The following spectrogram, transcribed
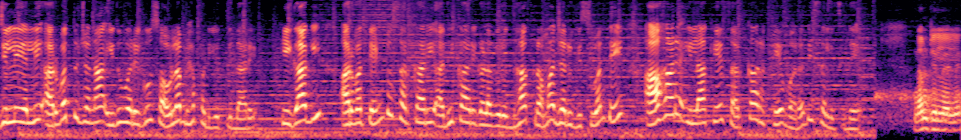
ಜಿಲ್ಲೆಯಲ್ಲಿ ಅರವತ್ತು ಜನ ಇದುವರೆಗೂ ಸೌಲಭ್ಯ ಪಡೆಯುತ್ತಿದ್ದಾರೆ. ಹೀಗಾಗಿ, ಅರವತ್ತೆಂಟು ಸರ್ಕಾರಿ ಅಧಿಕಾರಿಗಳ ವಿರುದ್ಧ ಕ್ರಮ ಜರುಗಿಸುವಂತೆ ಆಹಾರ ಇಲಾಖೆ ಸರ್ಕಾರಕ್ಕೆ ವರದಿ ಸಲ್ಲಿಸಿದೆ. ನಮ್ಮ ಜಿಲ್ಲೆಯಲ್ಲಿ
